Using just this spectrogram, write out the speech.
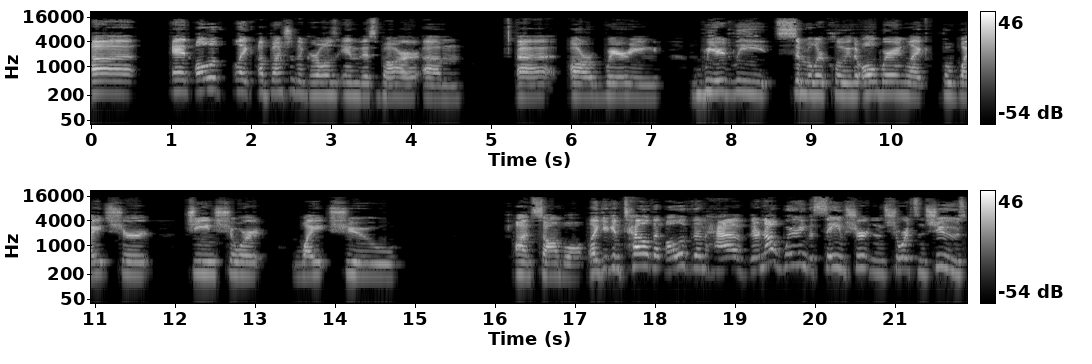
Uh, and all of like a bunch of the girls in this bar, um, uh, are wearing weirdly similar clothing. They're all wearing like the white shirt, jean short, white shoe ensemble. Like you can tell that all of them have, they're not wearing the same shirt and shorts and shoes,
